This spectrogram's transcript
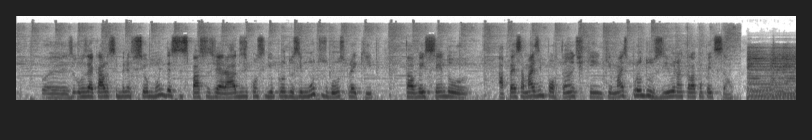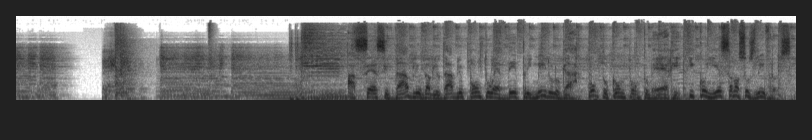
o Zé Carlos se beneficiou muito desses espaços gerados e conseguiu produzir muitos gols para a equipe, talvez sendo a peça mais importante, quem, quem mais produziu naquela competição. Acesse www.edprimeirolugar.com.br e conheça nossos livros.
